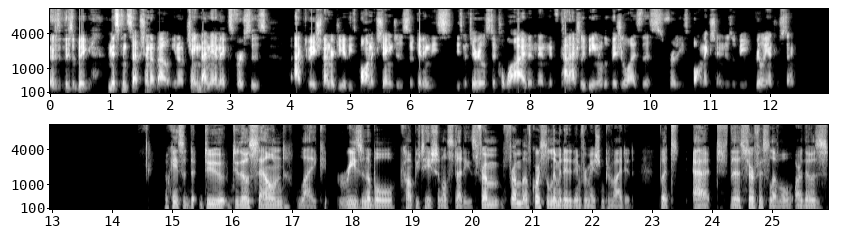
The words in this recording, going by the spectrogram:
There's there's a big misconception about you know chain dynamics versus activation energy of these bond exchanges. So getting these these materials to collide and, and kind of actually being able to visualize this for these bond exchanges would be really interesting. Okay, so do do those sound like reasonable computational studies from from of course the limited information provided, but at the surface level, are those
